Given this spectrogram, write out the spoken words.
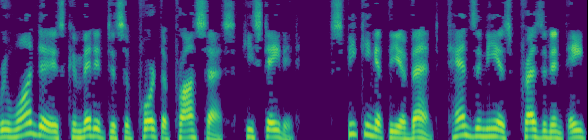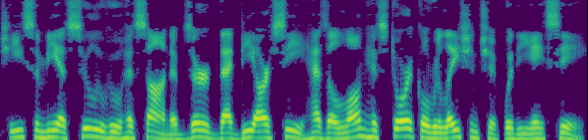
Rwanda is committed to support the process, he stated. Speaking at the event, Tanzania's President H. E. Samia Suluhu Hassan observed that DRC has a long historical relationship with EAC.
